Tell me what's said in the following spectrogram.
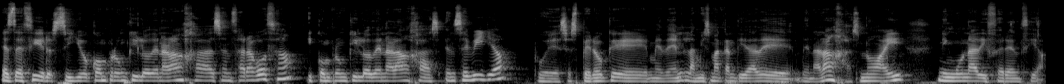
Es decir, si yo compro un kilo de naranjas en Zaragoza y compro un kilo de naranjas en Sevilla, pues espero que me den la misma cantidad de, naranjas, no hay ninguna diferencia.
